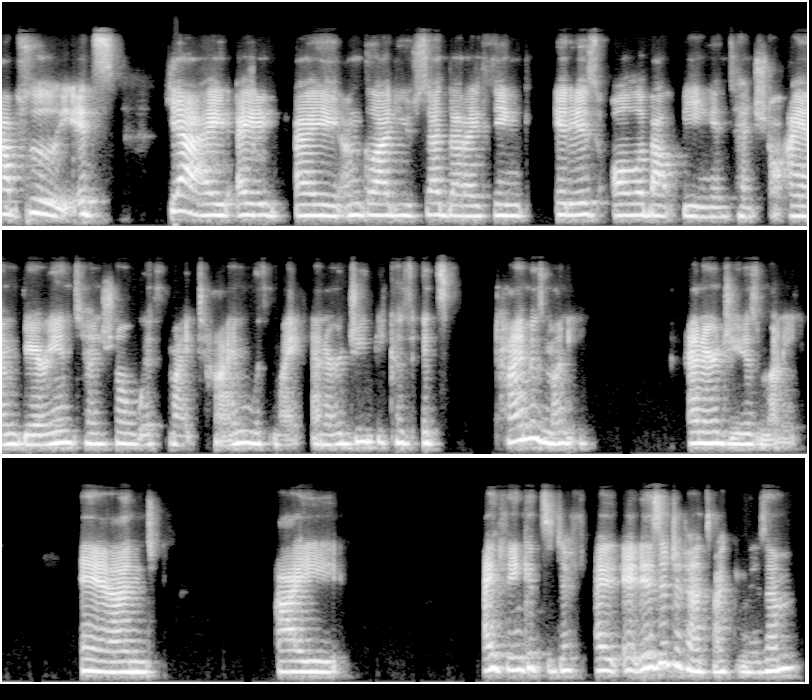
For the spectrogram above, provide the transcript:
Absolutely. It's yeah, I, I, I, I'm glad you said that. I think it is all about being intentional. I am very intentional with my time, with my energy, because it's time is money, energy is money, and I, I think it's def- it is a defense mechanism,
